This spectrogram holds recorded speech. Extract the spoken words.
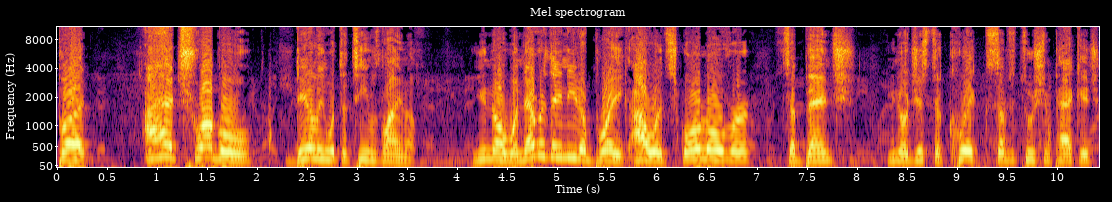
but I had trouble dealing with the team's lineup you know, whenever they need a break, I would scroll over to bench, you know, just a quick substitution package.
